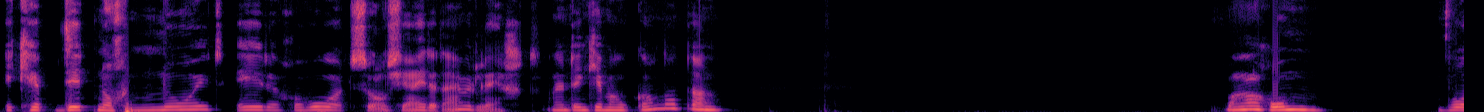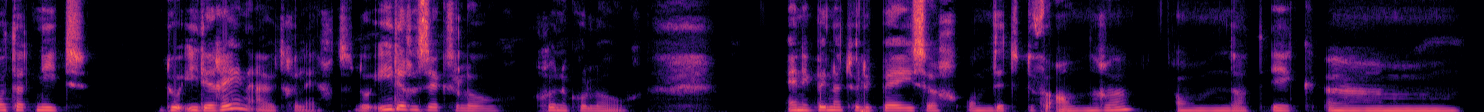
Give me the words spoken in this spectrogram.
Ik heb dit nog nooit eerder gehoord zoals jij dat uitlegt. En dan denk je, maar hoe kan dat dan? Waarom wordt dat niet door iedereen uitgelegd? Door iedere seksoloog, gynaecoloog, en ik ben natuurlijk bezig om dit te veranderen, omdat ik um,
